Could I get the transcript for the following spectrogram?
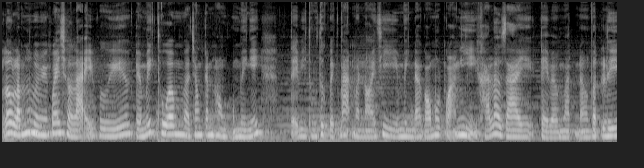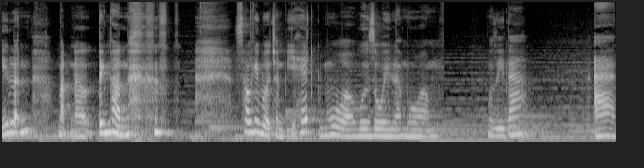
lâu lắm rồi mình quay trở lại với cái mic thu âm và trong căn phòng của mình ấy tại vì thú thực với các bạn mà nói thì mình đã có một quãng nghỉ khá là dài kể về mặt ờ, vật lý lẫn mặt ờ, tinh thần. Sau khi vừa chuẩn bị hết cái mùa vừa rồi là mùa mùa gì ta? À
